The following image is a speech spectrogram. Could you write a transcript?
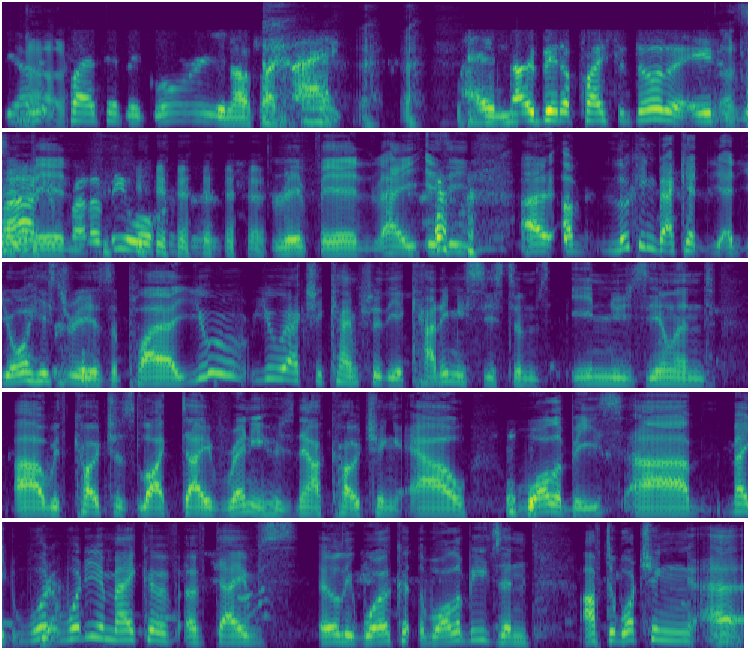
You know, No. the players have their glory. And I was like, "Hey, had no better place to do it Eden That's Park in front of the Orchids." Rip in. Hey, Izzy, uh, I'm looking back at, at your history as a player, you you actually came through the academy systems in New Zealand uh, with coaches like Dave Rennie, who's now coaching our Wallabies. Uh, mate, what, what do you make of, of Dave's early work at the Wallabies? And after watching a,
